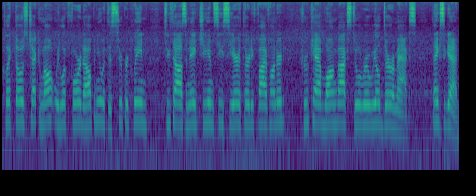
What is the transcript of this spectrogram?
Click those, check them out. We look forward to helping you with this super clean 2008 GMC Sierra 3500 Crew Cab Long Box Dual Rear Wheel Duramax. Thanks again.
